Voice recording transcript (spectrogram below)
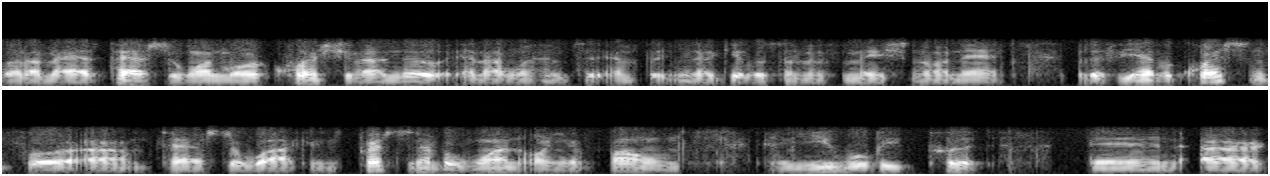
But I'm going to ask Pastor one more question. I know, and I want him to, you know, give us some information on that. But if you have a question for um, Pastor Watkins, press the number one on your phone, and you will be put in our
